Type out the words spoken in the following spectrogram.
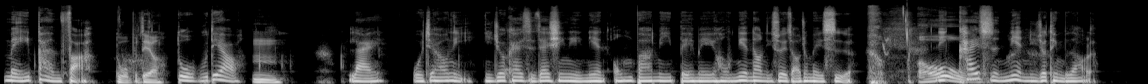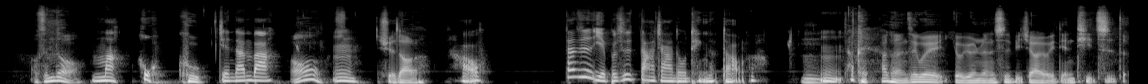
没办法。躲不掉，躲不掉。嗯，来，我教你，你就开始在心里念“嗡巴咪北美红”，念到你睡着就没事了。哦，你开始念，你就听不到了。哦，真的哦，妈，嚯，酷，简单吧？哦，嗯，学到了。好，但是也不是大家都听得到了。嗯嗯，他可他可能这位有缘人是比较有一点体质的。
